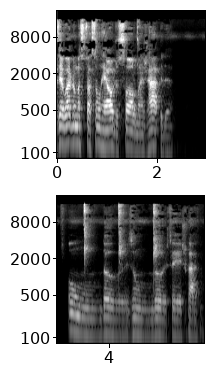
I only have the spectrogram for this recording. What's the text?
Fazer agora numa situação real de solo mais rápida. Um, dois, um, dois, três, quatro.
